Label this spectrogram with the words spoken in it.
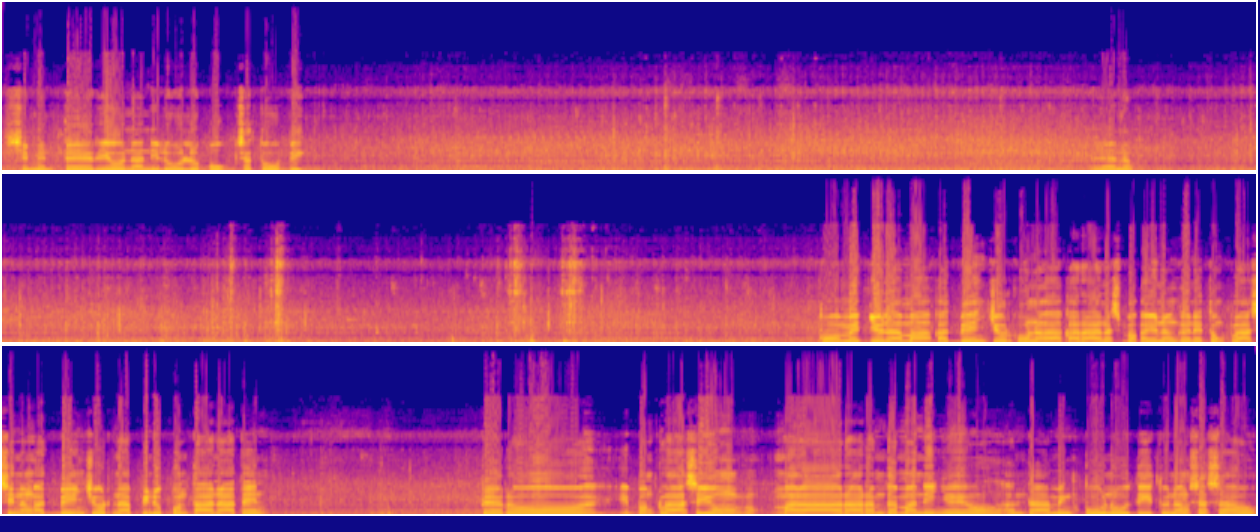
Sementeryo na nilulubog sa tubig. Ayan oh. Comment nyo lang mga ka-adventure kung nakakaranas ba kayo ng ganitong klase ng adventure na pinupuntahan natin. Pero ibang klase yung mararamdaman ninyo eh, oh. Ang daming puno dito ng sasa oh.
